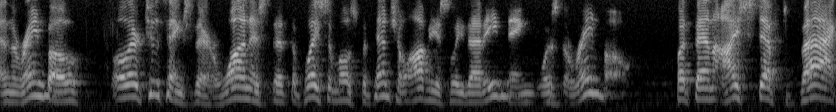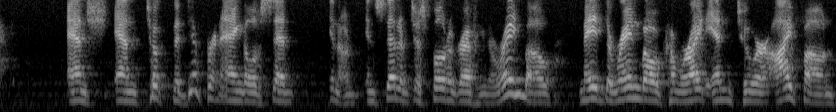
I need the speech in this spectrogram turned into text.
and the rainbow, well, there are two things there. One is that the place of most potential, obviously, that evening was the rainbow. But then I stepped back and, and took the different angle of said, you know, instead of just photographing the rainbow, made the rainbow come right into her iPhone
